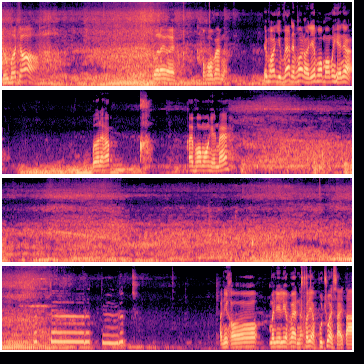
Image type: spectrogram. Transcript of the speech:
ดูเบอร์จอเบอร์อะไรเอ่ยโอ้โหแว่นอะไอ้ยพอหยิบแว่นให้พ่อหน่อยดิพ่อมองไม่เห็นเนี่ย เบอร์อะไรครับ ใครพอมองเห็นไหม อันนี้เขาไม่ได้เรียกแว่นนะเขาเรียกผู้ช่วยสายตา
